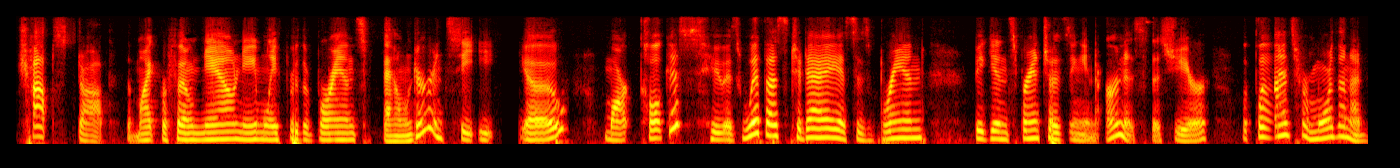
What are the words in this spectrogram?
Chop Stop, the microphone now, namely for the brand's founder and CEO, Mark Kulkas, who is with us today as his brand begins franchising in earnest this year with plans for more than a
